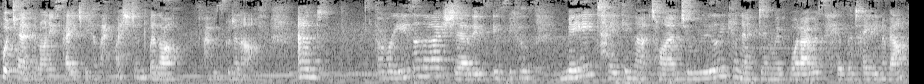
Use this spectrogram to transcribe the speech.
put champion on his page because I questioned whether I was good enough. And the reason that I share this is because me taking that time to really connect in with what I was hesitating about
